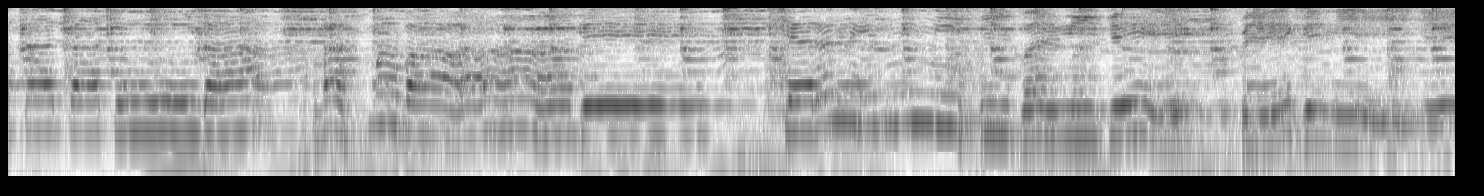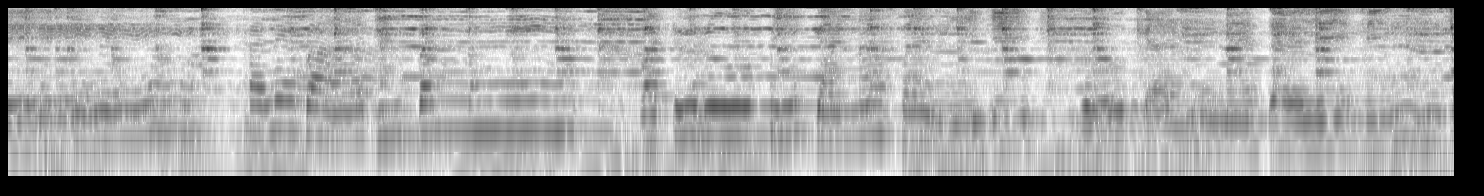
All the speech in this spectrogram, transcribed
ಪಂಚಪಾತಕ ಕೂಡ ಭಸ್ಮವಾದೆ. ಶರಣೆನ್ನಿ ಶಿವನಿಗೆ ಬೇಗನಿಗೆ ಕಲೆಬಾಗಿ ಬನ್ನಿ ಪಟುರೂಪಿ ಗಣಪನಿಗೆ ಗೋಕರ್ಣದಲ್ಲಿ ನಿಂತ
